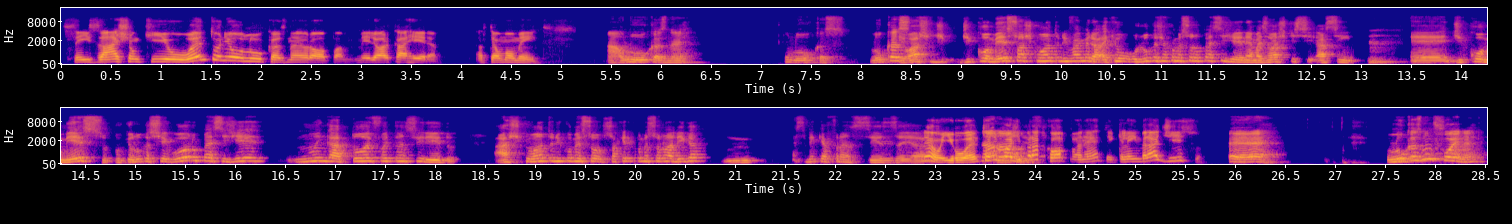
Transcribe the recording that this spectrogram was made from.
vocês acham que o Anthony ou o Lucas na Europa, melhor carreira até o momento? Ah, o Lucas, né? O Lucas. Lucas. Eu acho de, de começo, acho que o Anthony vai melhor. É que o, o Lucas já começou no PSG, né? Mas eu acho que, assim, é, de começo, porque o Lucas chegou no PSG, não engatou e foi transferido. Acho que o Anthony começou, só que ele começou numa liga, hum, se bem que a francesa e a... Não, e o Anthony não, pode ir para a Copa, né? Tem que lembrar disso. É. O Lucas não foi, né?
